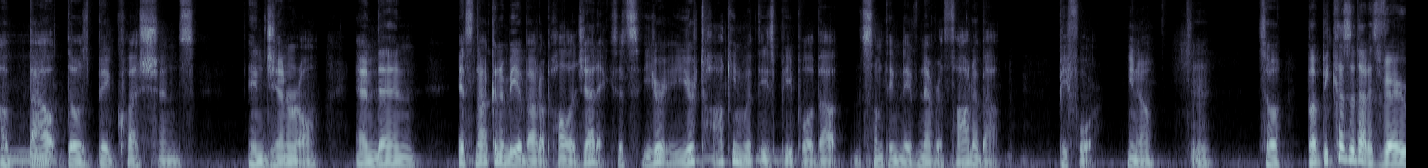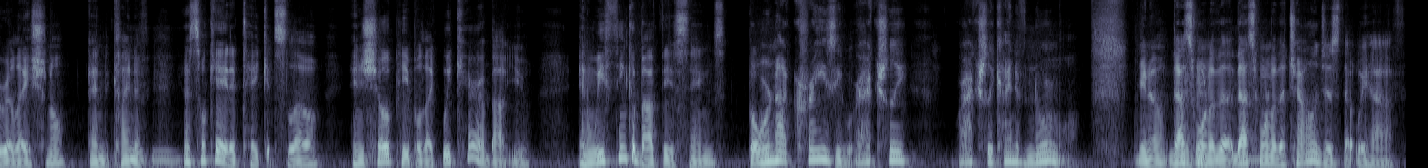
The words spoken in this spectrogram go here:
about those big questions in general, and then it's not going to be about apologetics. It's you're you're talking with these people about something they've never thought about before, you know. Mm-hmm. So, but because of that, it's very relational and kind of mm-hmm. it's okay to take it slow and show people like we care about you, and we think about these things, but we're not crazy. We're actually we're actually kind of normal. You know, that's mm-hmm. one of the that's one of the challenges that we have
